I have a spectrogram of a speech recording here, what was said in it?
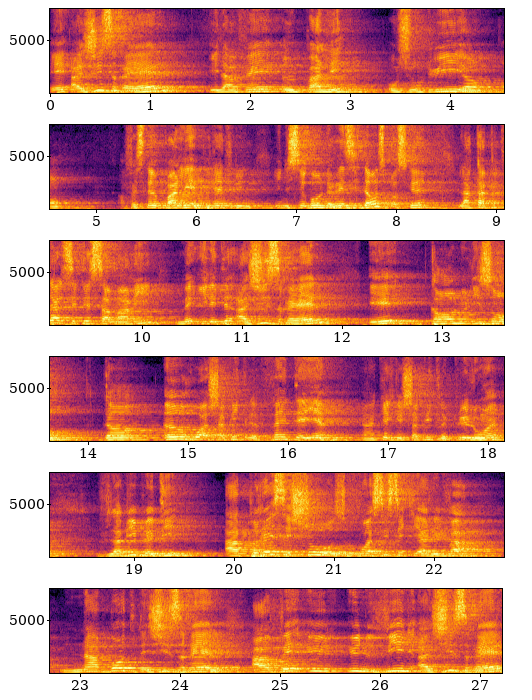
Et à Gisraël, il avait un palais. Aujourd'hui, on Enfin, c'était un palais, peut-être une, seconde résidence, parce que la capitale c'était Samarie, mais il était à Gisraël. Et quand nous lisons dans 1 roi chapitre 21, hein, quelques chapitres plus loin, la Bible dit Après ces choses, voici ce qui arriva. Naboth de Gisraël avait eu une vigne à Gisraël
